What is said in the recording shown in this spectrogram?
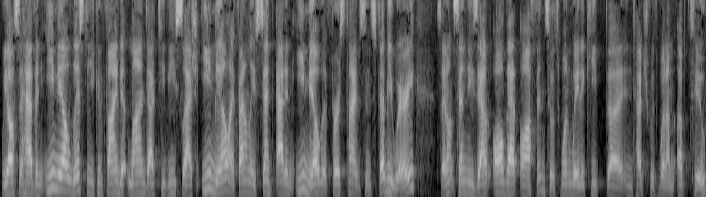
We also have an email list that you can find at lon.tv slash email. I finally sent out an email the first time since February, so I don't send these out all that often, so it's one way to keep uh, in touch with what I'm up to.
